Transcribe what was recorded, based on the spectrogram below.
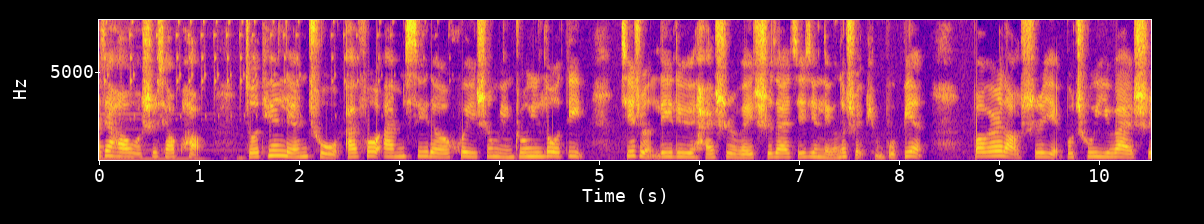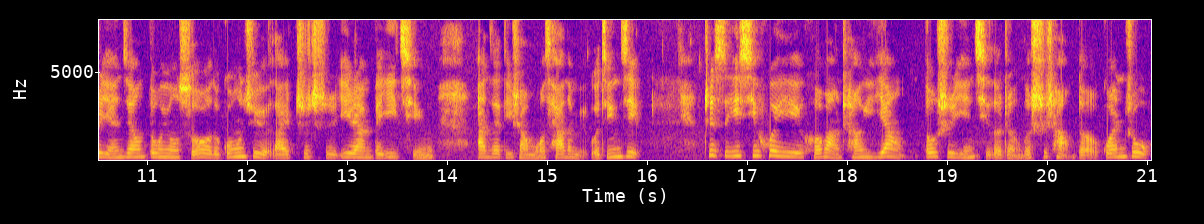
大家好，我是小跑。昨天联储 FOMC 的会议声明终于落地，基准利率还是维持在接近零的水平不变。鲍威尔老师也不出意外，誓言将动用所有的工具来支持依然被疫情按在地上摩擦的美国经济。这次议息会议和往常一样，都是引起了整个市场的关注。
